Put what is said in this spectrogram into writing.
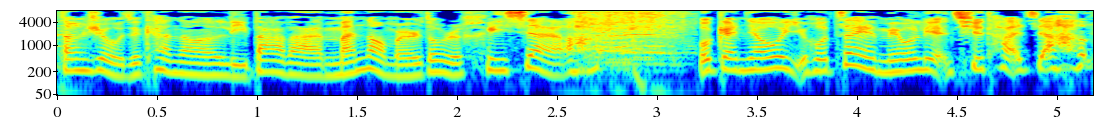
当时我就看到李爸爸满脑门都是黑线啊，我感觉我以后再也没有脸去他家了。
